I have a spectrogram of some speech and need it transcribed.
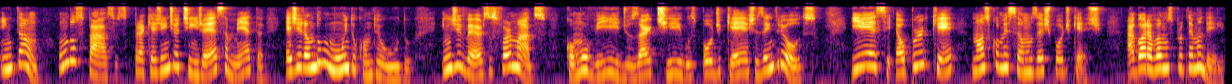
Então, um dos passos para que a gente atinja essa meta é gerando muito conteúdo em diversos formatos, como vídeos, artigos, podcasts, entre outros. E esse é o porquê nós começamos este podcast. Agora vamos para o tema dele.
